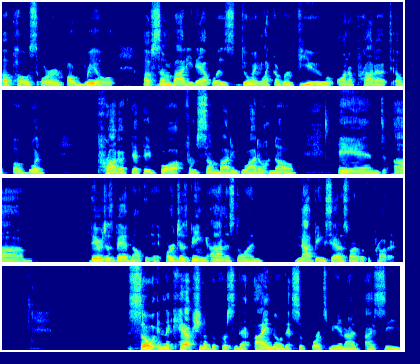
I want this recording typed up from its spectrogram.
a post or a reel of somebody that was doing like a review on a product of, of what product that they bought from somebody who I don't know. And um, they were just bad mouthing it or just being honest on not being satisfied with the product. So in the caption of the person that I know that supports me and I, I see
